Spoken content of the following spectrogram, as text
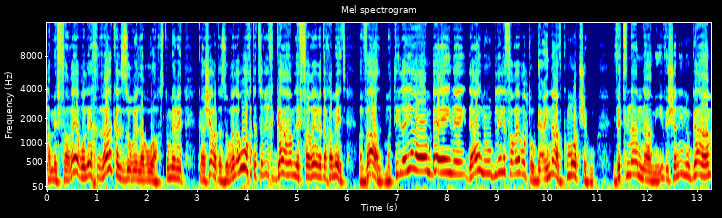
המפרר הולך רק על זורע לרוח. זאת אומרת, כאשר אתה זורע לרוח אתה צריך גם לפרר את החמץ. אבל מטיל לים בעיני, דהיינו בלי לפרר אותו, בעיניו, כמות שהוא. ותנן נמי, ושנינו גם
